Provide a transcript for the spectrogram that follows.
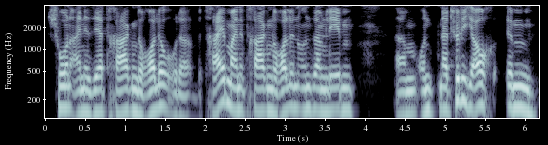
schon eine sehr tragende Rolle oder betreiben eine tragende Rolle in unserem Leben. Ähm, und natürlich auch im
